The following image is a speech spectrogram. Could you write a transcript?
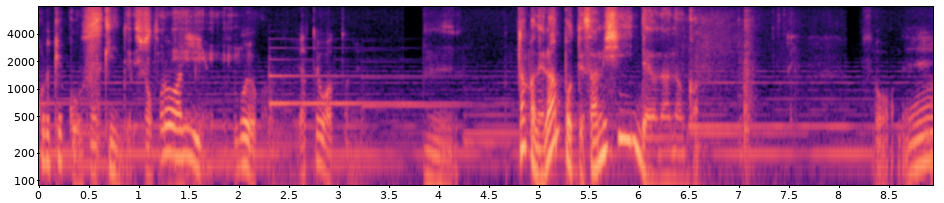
これ結構好きでした、ね。これはいいよ。すごいよかった。やってよかったね。うん。なんかね、乱歩って寂しいんだよな、なんか。そうね。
